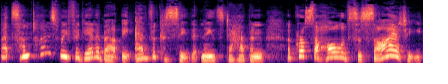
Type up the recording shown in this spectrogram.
But sometimes we forget about the advocacy that needs to happen across the whole of society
